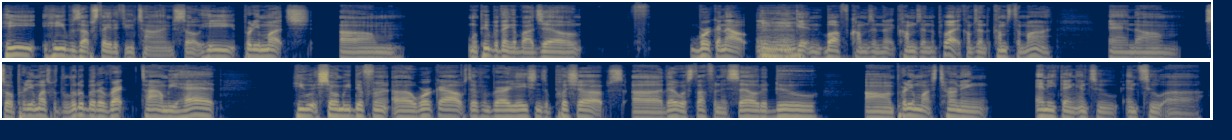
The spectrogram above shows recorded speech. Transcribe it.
he he was upstate a few times, so he pretty much um, when people think about jail, working out and, Mhm. and getting buff comes into comes into play, comes in comes to mind, and um, so pretty much with the little bit of rec time we had he would show me different uh, workouts, different variations of push-ups. Uh, there was stuff in the cell to do. Um, pretty much turning anything into into uh,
